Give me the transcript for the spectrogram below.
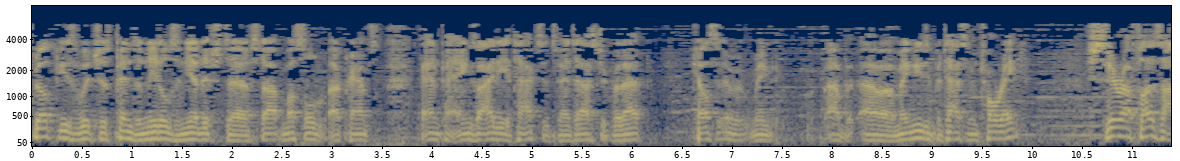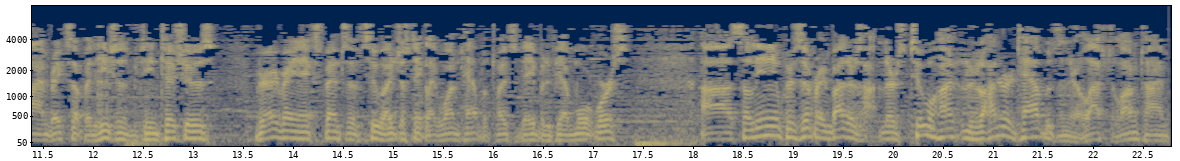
Spilkies, which is pins and needles in Yiddish to stop muscle uh, cramps and anxiety attacks. It's fantastic for that. Calcium, uh, uh, magnesium potassium taurate. Seroflozyme breaks up adhesions between tissues. Very, very inexpensive too. I just take like one tablet twice a day, but if you have more, worse. Uh, selenium cruciferate, but there's, there's 200, there's 100 tablets in there. It'll last a long time.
